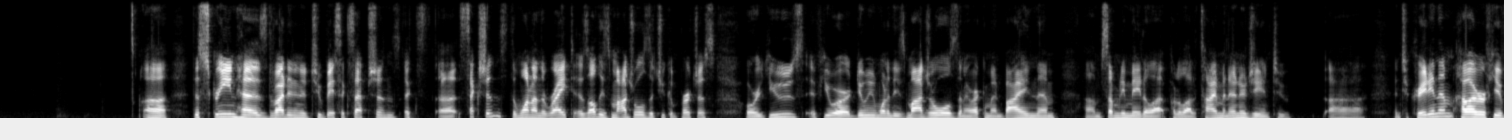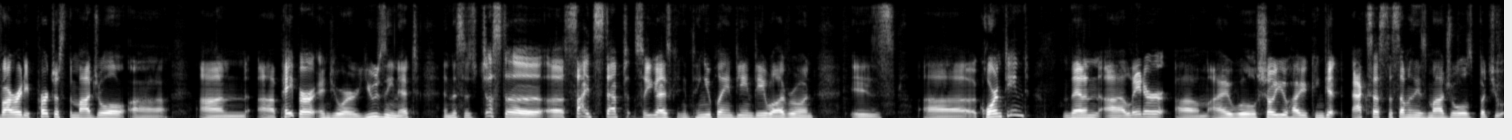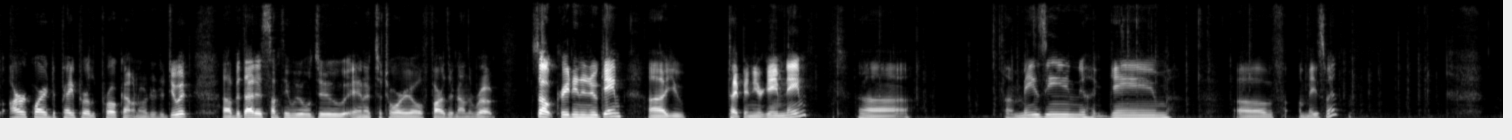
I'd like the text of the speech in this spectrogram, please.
Uh, the screen has divided into two basic sections. Uh, sections. The one on the right is all these modules that you can purchase or use. If you are doing one of these modules, then I recommend buying them. Um, somebody made a lot, put a lot of time and energy into uh, into creating them. However, if you've already purchased the module uh, on uh, paper and you are using it, and this is just a, a side step so you guys can continue playing D and D while everyone is uh, quarantined. Then uh, later, um, I will show you how you can get access to some of these modules, but you are required to pay for the pro account in order to do it. Uh, but that is something we will do in a tutorial farther down the road. So, creating a new game, uh, you type in your game name. Uh, amazing game of amazement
